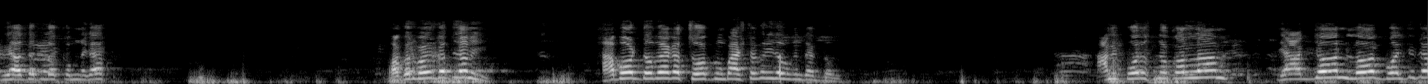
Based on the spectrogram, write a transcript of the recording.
বিয়াদব লোক কম দেখা ভগর ভগর করতে আমি খাবার দেবো একটা চোখ বাস্ত করে দেবো কিন্তু একদম। আমি প্রশ্ন করলাম যে একজন লোক বলছে যে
